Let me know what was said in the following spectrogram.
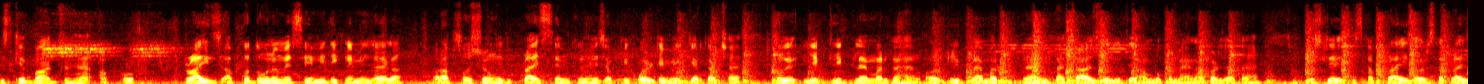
इसके बाद जो है, आपको प्राइस आपको दोनों में सेम ही दिखने मिल जाएगा। और आप सोच रहे होंगे कि प्राइस सेम क्यों है, जबकि क्वालिटी मेक का अच्छा है तो ये क्लिप क्लैम्बर का है और क्लिप क्लैम्बर ब्रांड का चार्ज ले लेते हम लोग को महँगा पड़ जाता है, इसलिए इसका प्राइस और इसका प्राइस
